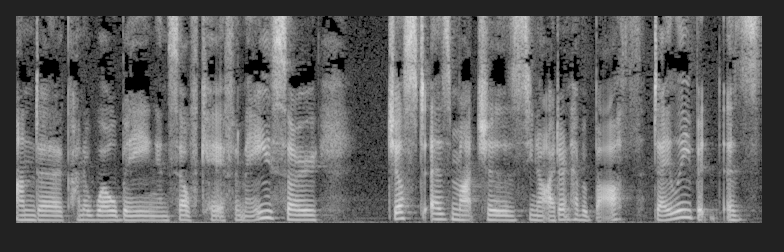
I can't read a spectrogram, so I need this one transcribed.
under kind of well being and self care for me. So just as much as, you know, I don't have a bath daily, but as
